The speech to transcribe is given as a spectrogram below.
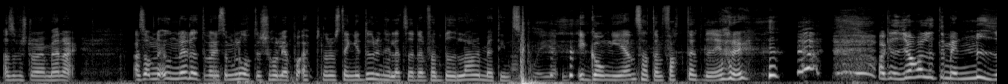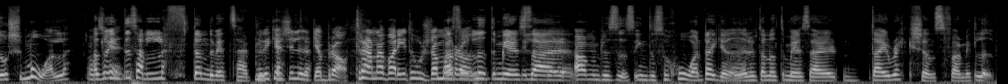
Alltså förstår du vad jag menar? Alltså om ni undrar lite vad det är som låter så håller jag på att öppna och stänga dörren hela tiden för att billarmet inte ska gå igång igen så att den fattar att vi är här. Okej jag har lite mer nyårsmål. Alltså Okej. inte så här löften du vet så här. Men det kanske är lika bra. Träna varje torsdag morgon. Alltså lite mer Det är så här, lite- ja men precis, inte så hårda grejer utan lite mer så här directions för mitt liv.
